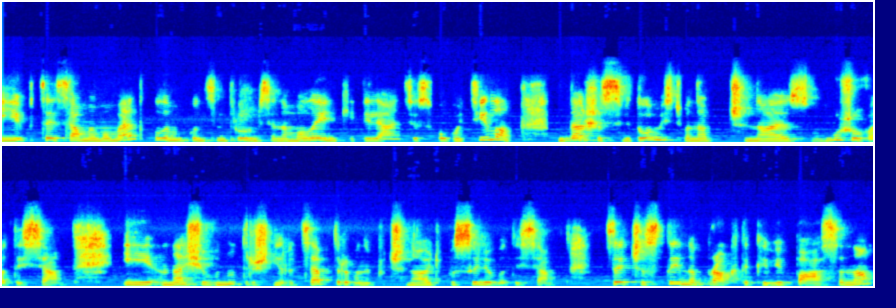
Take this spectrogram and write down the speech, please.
І в цей самий момент, коли ми концентруємося на маленькій ділянці свого тіла, наша свідомість вона починає звужуватися, і наші внутрішні рецептори вони починають посилюватися. Це частина практики віпасана.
